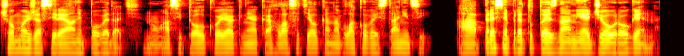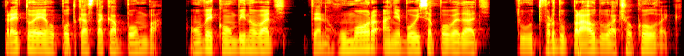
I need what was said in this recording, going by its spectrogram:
čo môžeš asi reálne povedať? No asi toľko, jak nejaká hlasateľka na vlakovej stanici. A presne preto to je známy aj Joe Rogan. Preto je jeho podcast taká bomba. On vie kombinovať ten humor a nebojí sa povedať tú tvrdú pravdu a čokoľvek.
